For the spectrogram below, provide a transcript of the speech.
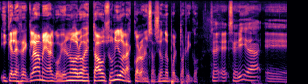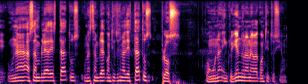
y que les reclame al gobierno de los Estados Unidos la descolonización de Puerto Rico. Eh, sería eh, una asamblea de estatus, una asamblea constitucional de estatus plus, con una, incluyendo una nueva constitución.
